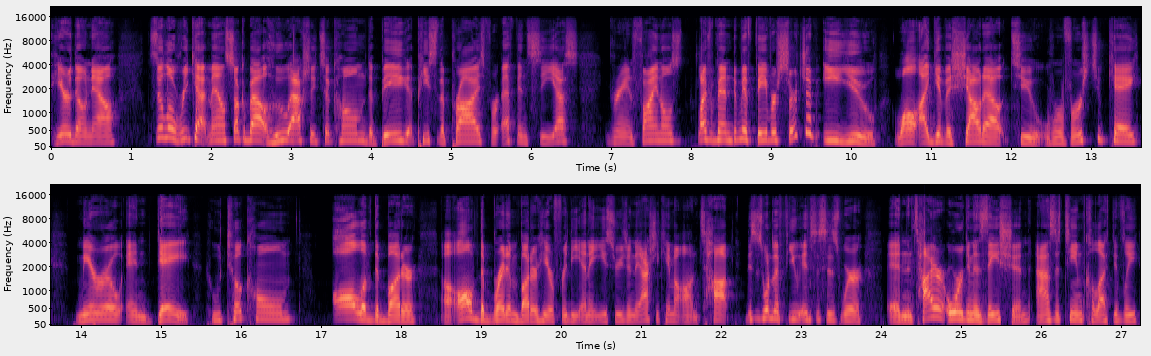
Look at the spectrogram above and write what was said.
Here, though, now, let's do a little recap, man. Let's talk about who actually took home the big piece of the prize for FNCS Grand Finals. Life of Panda, do me a favor, search up EU while I give a shout out to Reverse 2K, Mero, and Day, who took home all of the butter, uh, all of the bread and butter here for the NA East region. They actually came out on top. This is one of the few instances where an entire organization, as a team collectively,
